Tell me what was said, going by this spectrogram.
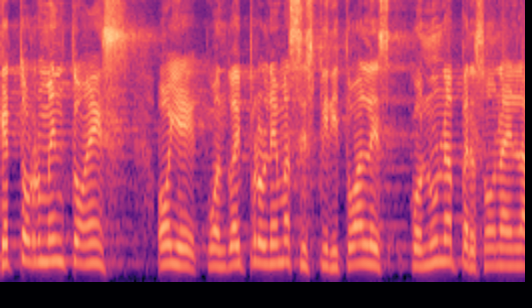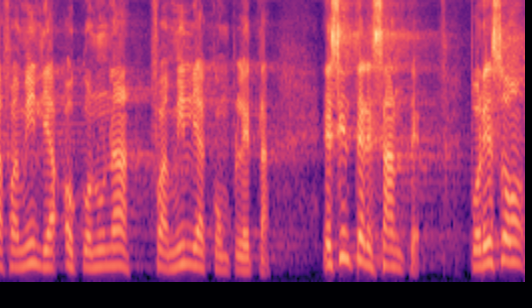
qué tormento es. Oye, cuando hay problemas espirituales con una persona en la familia o con una familia completa. Es interesante. Por eso,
